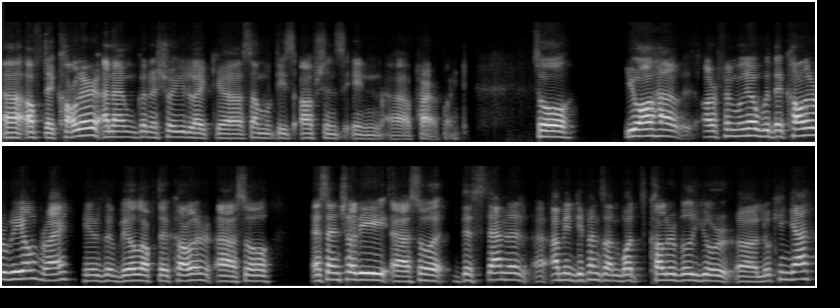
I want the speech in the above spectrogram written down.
uh, of the color. And I'm going to show you like uh, some of these options in uh, PowerPoint. So you all have are familiar with the color wheel, right? Here's the wheel of the color. Uh, so essentially, so the standard, I mean, depends on what color wheel you're looking at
